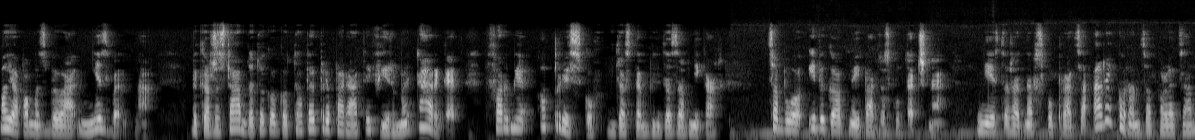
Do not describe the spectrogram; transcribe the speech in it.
moja pomoc była niezbędna. Wykorzystałam do tego gotowe preparaty firmy Target w formie oprysków w dostępnych dozownikach, co było i wygodne, i bardzo skuteczne. Nie jest to żadna współpraca, ale gorąco polecam,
